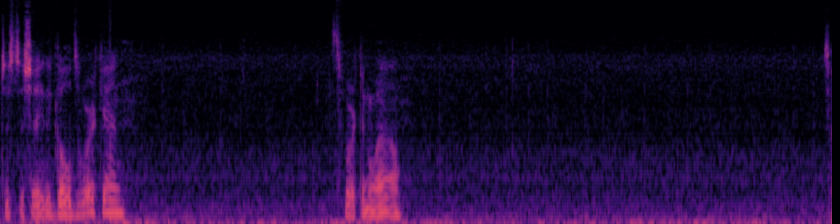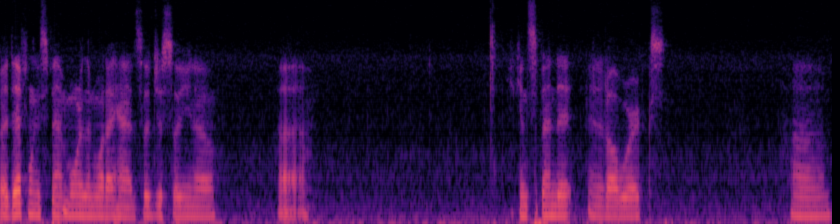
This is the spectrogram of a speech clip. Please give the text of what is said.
just to show you the gold's working. It's working well So I definitely spent more than what I had, so just so you know, uh, you can spend it and it all works. Um,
